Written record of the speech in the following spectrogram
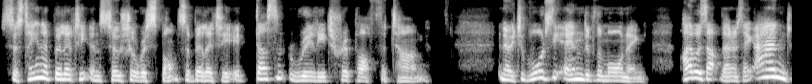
sustainability and social responsibility. It doesn't really trip off the tongue. You know, towards the end of the morning, I was up there and saying, and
